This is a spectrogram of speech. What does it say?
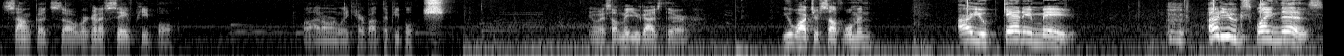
sound good, so we're gonna save people. Well, I don't really care about the people. Shh. Anyways, I'll meet you guys there. You watch yourself, woman. Are you kidding me? How do you explain this?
